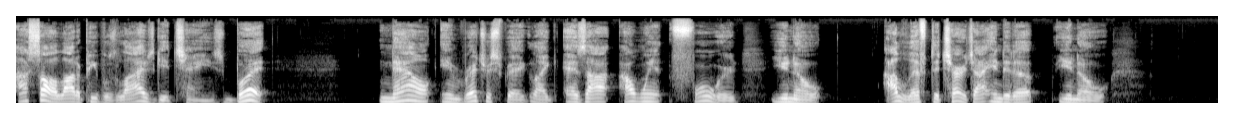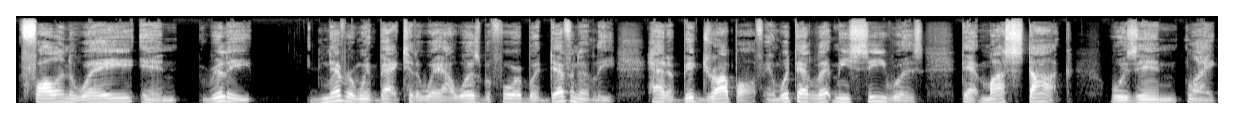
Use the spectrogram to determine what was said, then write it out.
I saw a lot of people's lives get changed. But now in retrospect, like as I, I went forward, you know, I left the church. I ended up, you know, falling away and really never went back to the way I was before, but definitely had a big drop off. And what that let me see was that my stock was in like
